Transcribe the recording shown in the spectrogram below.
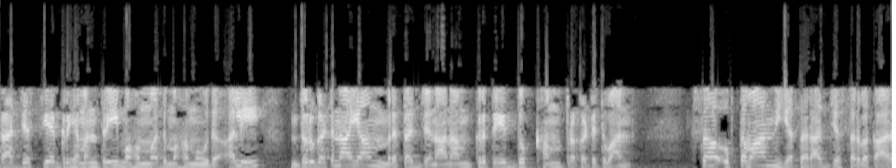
राज्यस्य गृहमन्त्री मोहम्मद महमूद अली दुर्घटनायां मृतजनानां कृते दुःखं प्रकटितवान्। स उक्तवान् यत् राज्यसर्वकार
